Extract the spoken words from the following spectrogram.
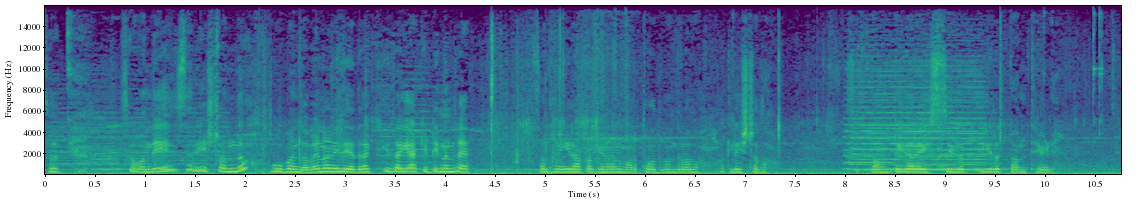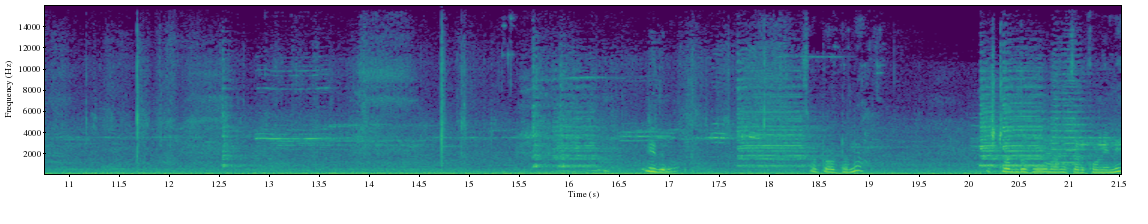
ಸರಿ ಸೊ ಒಂದೇ ಸರಿ ಇಷ್ಟೊಂದು ಹೂ ಬಂದವೆ. ನಾನು ಇದು ಎದ್ರಾಗ, ಇದ್ರಾಗ ಯಾಕೆ ಇಟ್ಟಿನಂದರೆ ಸ್ವಲ್ಪ ನೀರು ಹಾಕೋಕೆ ಏನಾದ್ರು ಮರ್ತೋದು ಬಂದ್ರೆ ಅದು ಅಟ್ಲೀಸ್ಟ್ ಅದು ತಂಪಿಗಾರ ಸಿಗುತ್ತೆ ಇರುತ್ತೆ ಅಂತ ಹೇಳಿ. ಇದು ಸೊ ಟೋಟಲು ಇಷ್ಟೊಂದು ಹೂ ನಾನು ಕಡ್ಕೊಂಡೀನಿ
